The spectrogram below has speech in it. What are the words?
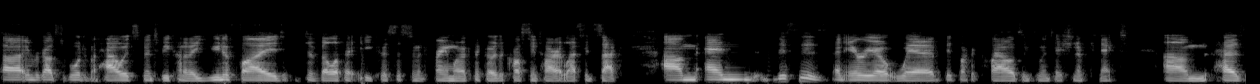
uh, in regards to Forge about how it's meant to be kind of a unified developer ecosystem and framework that goes across the entire Atlassian stack. Um, and this is an area where Bitbucket Cloud's implementation of Connect um, has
